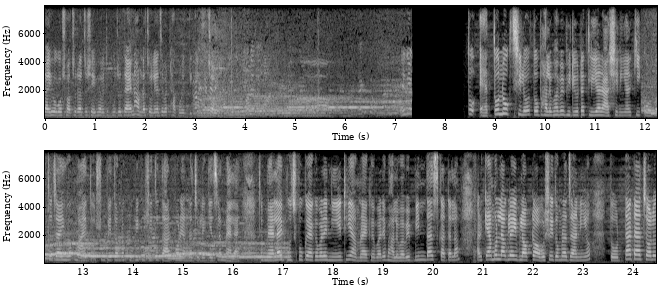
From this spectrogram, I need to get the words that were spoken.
যাই হোক, ও সচরাচর সেইভাবে তো পুজো দেয় না। আমরা চলে যাচ্ছি এবার ঠাকুরের দিকে। চলো। তো এত লোক ছিল, তো ভালোভাবে ভিডিওটা ক্লিয়ার আসেনি, আর কি করব? তো যাই হোক, মায়ের দর্শন পেয়ে তো আমরা খুবই খুশি। তো তারপরে আমরা চলে গিয়েছিলাম মেলায়। তো মেলায় পুচকুকে একেবারে নিয়ে ঠিয়ে আমরা একেবারে ভালোভাবে বিন্দাস কাটালাম। আর কেমন লাগল এই ব্লগটা অবশ্যই তোমরা জানিও। তো টাটা, চলো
